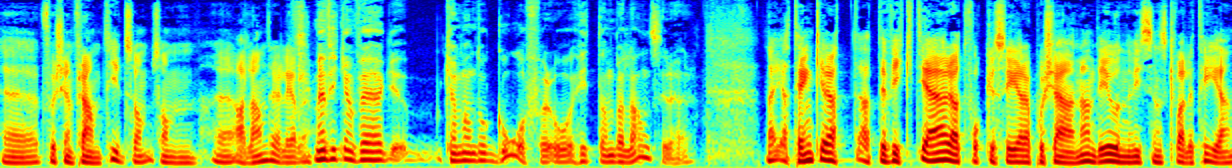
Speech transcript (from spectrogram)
eh, för sin framtid som, som eh, alla andra elever. Men vilken väg kan man då gå för att hitta en balans i det här? Nej, jag tänker att, att det viktiga är att fokusera på kärnan, det är undervisningens kvalitet.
